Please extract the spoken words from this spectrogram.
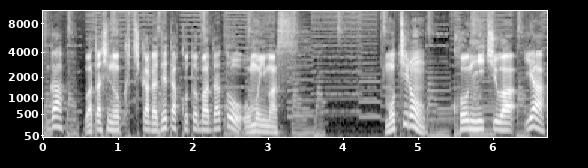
が私の口から出た言葉だと思います。もちろん「こんにちは」や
